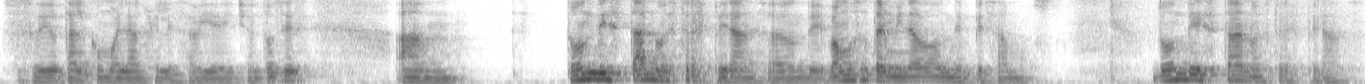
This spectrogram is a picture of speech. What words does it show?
sucedió tal como el ángel les había dicho. Entonces, ¿dónde está nuestra esperanza? ¿Dónde? Vamos a terminar donde empezamos. ¿Dónde está nuestra esperanza?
